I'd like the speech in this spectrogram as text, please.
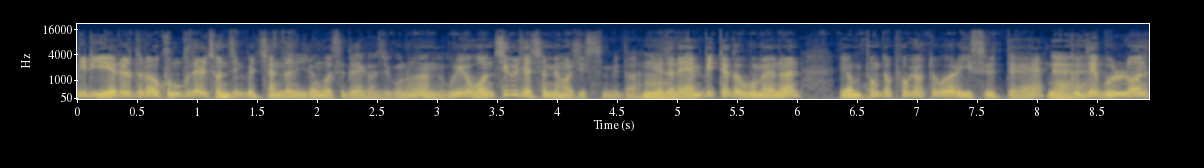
미리 예를 들어 군부대를 전진 배치한다는 이런 것에 대해 가지고는 우리가 원칙을 재천명할 수 있습니다. 음. 예전에 MB 때도 보면은 연평도 포격 도발이 있을 때 네. 그때 물론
